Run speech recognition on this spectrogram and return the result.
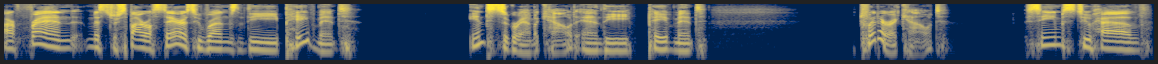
Our friend, Mr. Spiral Stairs, who runs the Pavement Instagram account and the Pavement Twitter account, seems to have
